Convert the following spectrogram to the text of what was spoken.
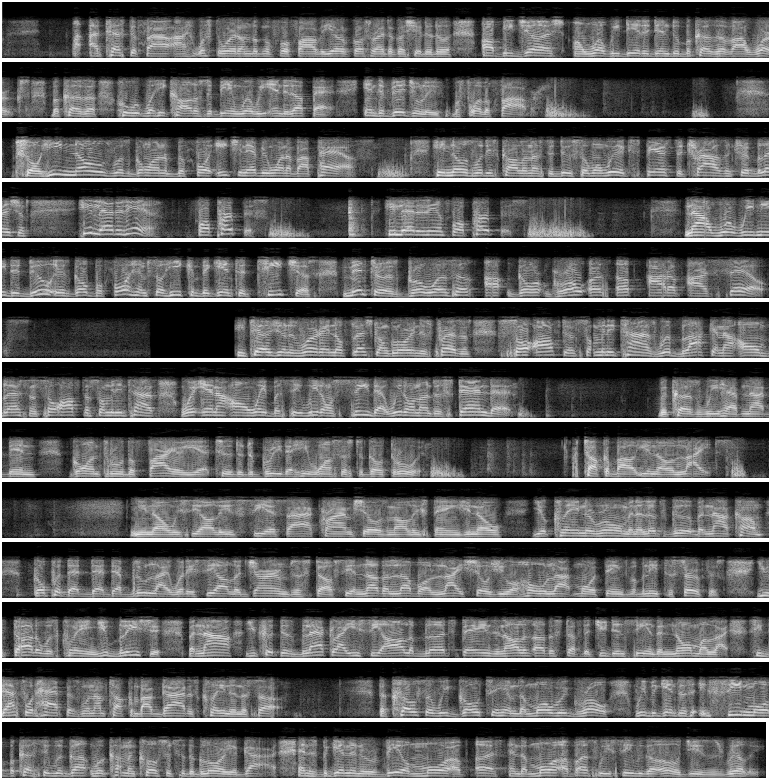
I testify. I, what's the word I'm looking for, Father? I'll be judged on what we did or didn't do because of our works, because of who, what He called us to be, and where we ended up at individually before the Father. So He knows what's going before each and every one of our paths. He knows what He's calling us to do. So when we experience the trials and tribulations, He let it in for a purpose. He let it in for a purpose. Now, what we need to do is go before Him so He can begin to teach us, mentor us, grow us up, uh, grow us up out of ourselves. He tells you in His Word, ain't no flesh gonna glory in His presence. So often, so many times, we're blocking our own blessings. So often, so many times, we're in our own way. But see, we don't see that. We don't understand that because we have not been going through the fire yet to the degree that He wants us to go through it. I talk about, you know, lights. You know, we see all these CSI crime shows and all these things. You know, you'll clean the room and it looks good, but now come, go put that that that blue light where they see all the germs and stuff. See another level of light shows you a whole lot more things but beneath the surface. You thought it was clean, you bleach it, but now you put this black light, you see all the blood stains and all this other stuff that you didn't see in the normal light. See, that's what happens when I'm talking about God is cleaning us up. The closer we go to Him, the more we grow. We begin to see more because see, we're, we're coming closer to the glory of God. And it's beginning to reveal more of us. And the more of us we see, we go, oh, Jesus, really?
